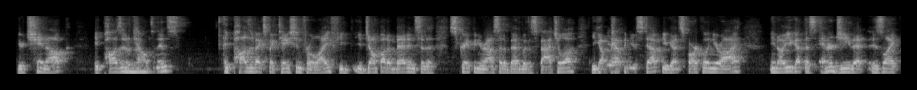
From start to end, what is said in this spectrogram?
your chin up a positive mm-hmm. countenance, a positive expectation for life. You, you jump out of bed instead of scraping your ass out of bed with a spatula. You got yeah. pep in your step. You got sparkle in your eye. You know, you got this energy that is like,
